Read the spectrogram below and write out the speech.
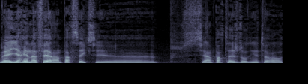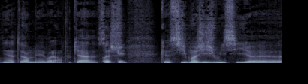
Mais il y a rien à faire, hein. Parsec, c'est c'est un partage d'ordinateur à ordinateur, mais voilà, en tout cas, sache que si moi j'y joue ici, euh,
